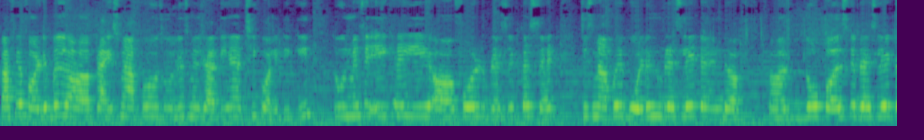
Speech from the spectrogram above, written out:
काफ़ी अफोर्डेबल प्राइस में आपको ज्वेलरीज मिल जाती है अच्छी क्वालिटी की। तो उनमें से एक है ये फोर ब्रेसलेट का सेट जिसमें आपको एक गोल्डन ब्रेसलेट एंड दो पर्ल्स के ब्रेसलेट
